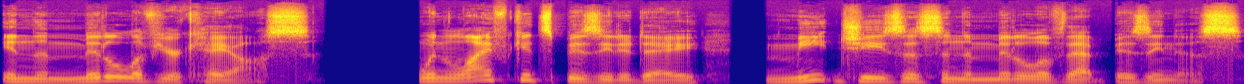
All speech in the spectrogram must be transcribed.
in the middle of your chaos. When life gets busy today, meet Jesus in the middle of that busyness.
